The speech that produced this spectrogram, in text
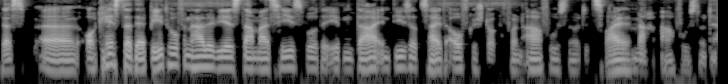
Das äh, Orchester der Beethovenhalle, wie es damals hieß, wurde eben da in dieser Zeit aufgestockt von A Fußnote 2 nach A Fußnote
